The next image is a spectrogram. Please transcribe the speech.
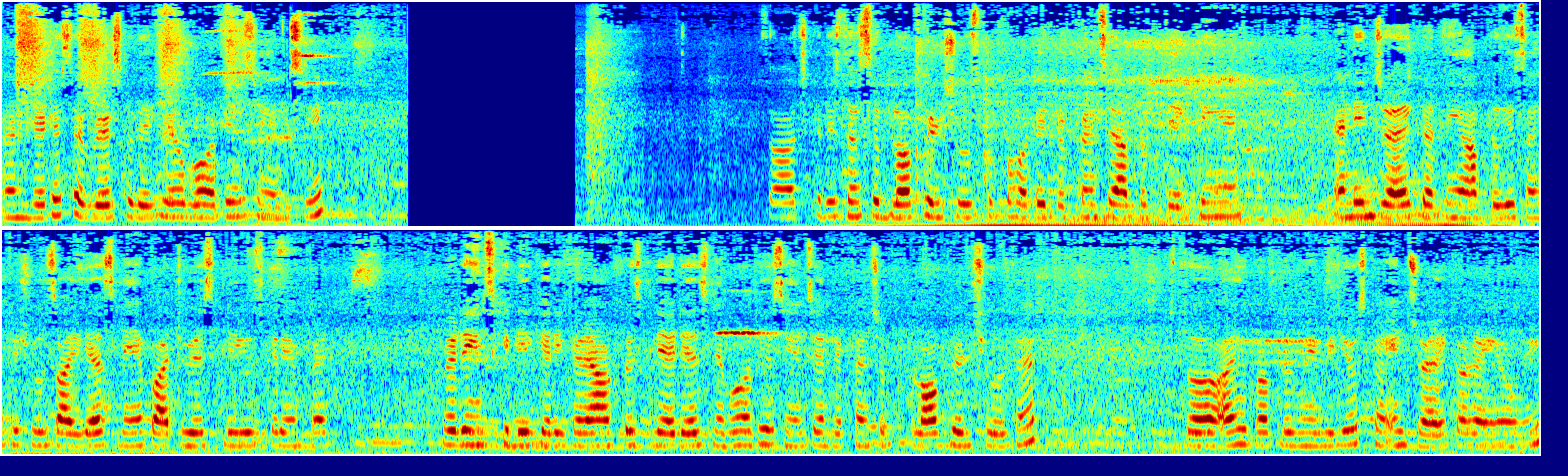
एंड लेटेस्ट अपडेट्स को देखिए, वो बहुत ही हसीन सी तो आज के डिस्टेंस से ब्लॉक हिल शूज़ को बहुत ही डिफरेंट से आप लोग देखती हैं एंड इन्जॉय करती हैं आप लोग इस तरह के शूज़ आइडियाज़ लें पार्टी वेयर्स के लिए यूज़ करें वेडिंग्स के लिए कैरी करें। आउटफिट्स के लिए आइडियाज़ ने बहुत ही हसीन से डिफरेंट ब्लॉक बिल्ड शूज़ हैं। तो आई होप आप लोग मेरी वीडियोस को इंजॉय कर रही होंगी।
